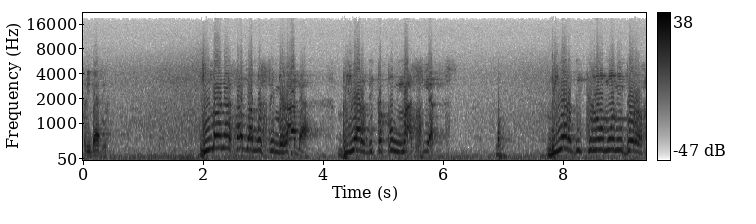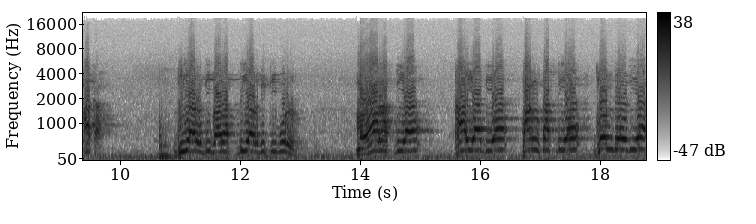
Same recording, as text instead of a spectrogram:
Pribadi di mana saja muslim berada biar dikepung maksiat biar dikerumuni durhaka biar di barat biar di timur melarat dia kaya dia pangkat dia gembel dia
